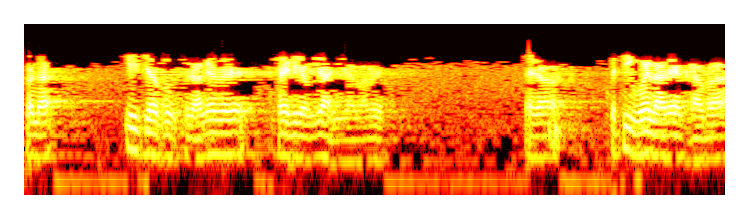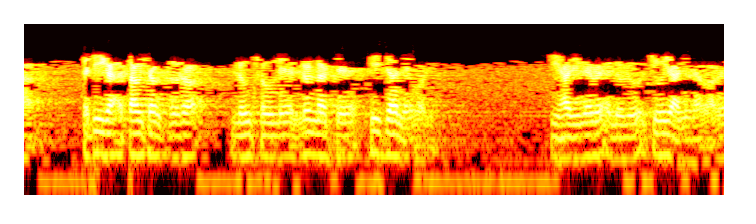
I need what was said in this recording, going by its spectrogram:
ခန္ဓာအေးကြဖို့ဆိုတာလည်းပဲ ဆိုင်လျောက်ရနေတာပါပဲအဲတော့တတိဝင်လာတဲ့အခါမှာတတိကအတောက်လျှောက်ဆိုတော့လုံချုံတယ်လွတ်လပ်တယ်အေးကြတယ်ပေါ့လေဒီဟာတွေလည်းပဲအလိုလိုအကျိုးရနေတာပါပဲ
